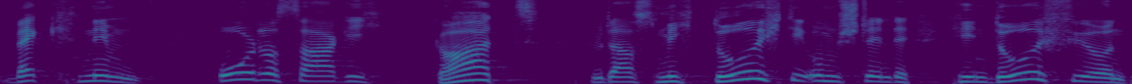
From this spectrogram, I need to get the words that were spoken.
wegnimmt oder sage ich, Gott, du darfst mich durch die Umstände hindurchführen.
